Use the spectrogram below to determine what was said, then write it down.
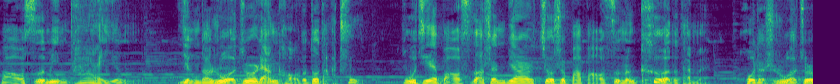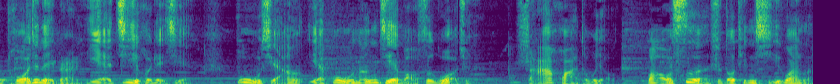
宝四命太硬了，硬的若军两口子都打怵，不接宝四到身边，就是怕宝四能克到他们，或者是若军婆家那边也忌讳这些，不想也不能接宝四过去。啥话都有，宝四是都听习惯了，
